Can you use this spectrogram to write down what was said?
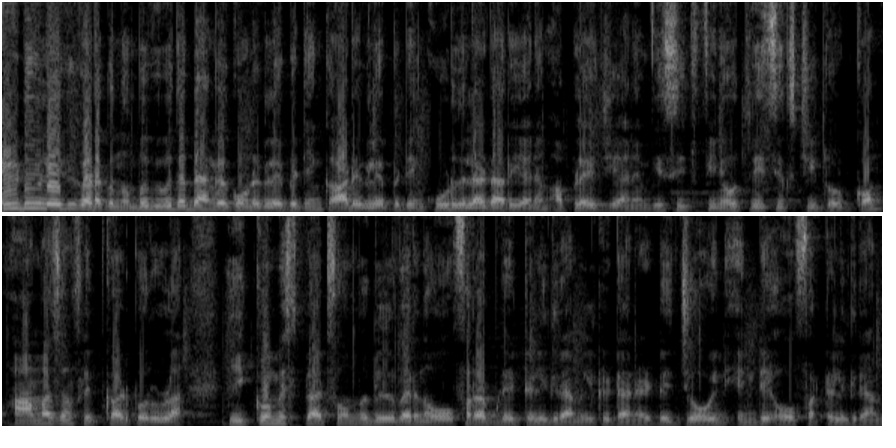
വീഡിയോയിലേക്ക് കടക്കുന്ന മുമ്പ് വിവിധ ബാങ്ക് അക്കൗണ്ടുകളെ പറ്റിയും കാർഡുകളെ പറ്റിയും കൂടുതലായിട്ട് അറിയാനും അപ്ലൈ ചെയ്യാനും visit Fino three sixty dot com Amazon Flipkart പോലുള്ള ഇ കോമേഴ്സ് പ്ലാറ്റ്ഫോമുകളിൽ വരുന്ന ഓഫർ അപ്ഡേറ്റ് ടെലിഗ്രാമിൽ കിട്ടാനായിട്ട് ജോയിൻ എന്റെ offer Telegram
